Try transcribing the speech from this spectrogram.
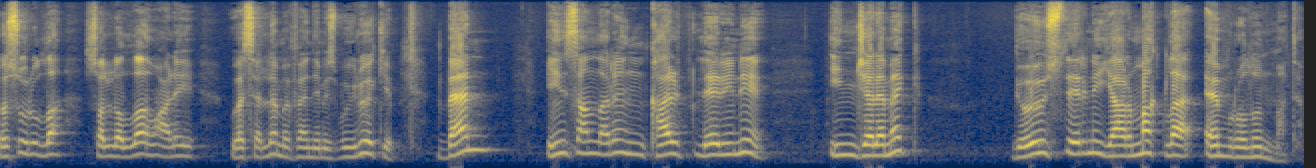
Resulullah sallallahu aleyhi ve sellem Efendimiz buyuruyor ki ben insanların kalplerini incelemek göğüslerini yarmakla emrolunmadım.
